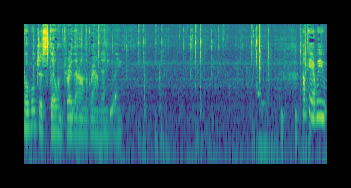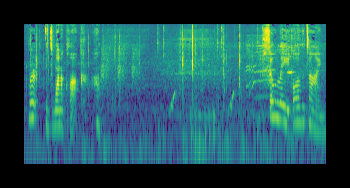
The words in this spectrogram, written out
Well, we'll just go and throw that on the ground anyway. Okay, we we're it's one o'clock. Oh. So late all the time.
